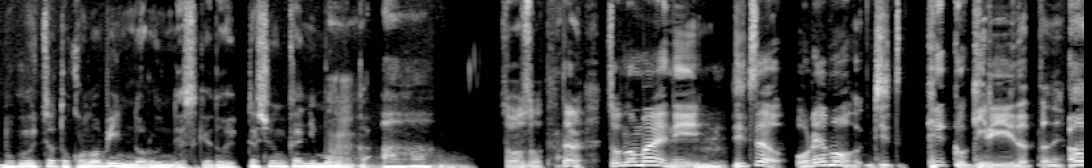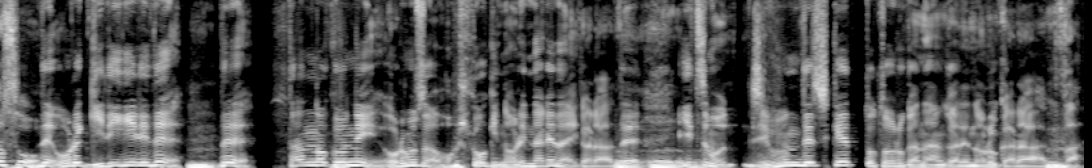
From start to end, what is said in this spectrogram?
僕ちょっとこの便乗るんですけど、行った瞬間にもうなんか、あそうそう。だから、その前に、うん実は俺もじ結構ギリギリだったね。あ、あ、そう。で、俺ギリギリで、うんで、丹野くんに、俺もさ、飛行機乗り慣れないから、で、うんうんうんいつも自分でチケット取るかなんかで乗るから、さ、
